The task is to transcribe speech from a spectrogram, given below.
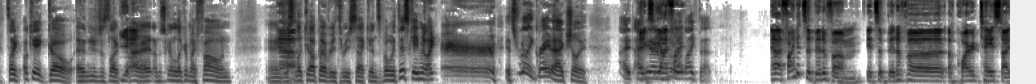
It's like okay, go, and you're just like, Yeah. all right, I'm just gonna look at my phone and Yeah. just look up every three seconds. But with this game, you're like, "Arr!" it's really great, actually. I, I. I Yeah, really like that. Yeah, I find it's a bit of um, it's a bit of a acquired taste. I,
